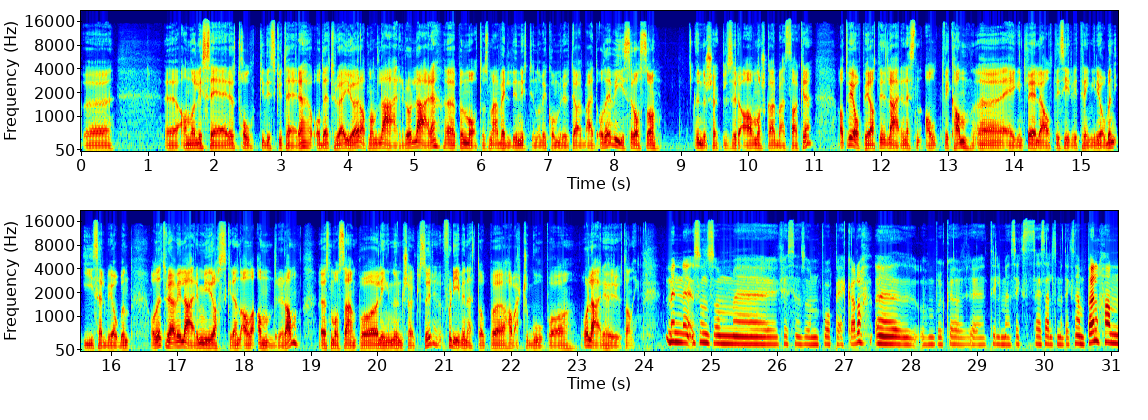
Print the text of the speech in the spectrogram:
Eh, analysere, tolke, diskutere. Og det tror jeg gjør at man lærer å lære eh, på en måte som er veldig nyttig når vi kommer ut i arbeid. Og det viser også undersøkelser av norske arbeidstakere at vi oppgir at vi lærer nesten alt vi kan, uh, egentlig, eller alt vi sier vi trenger i jobben, i selve jobben. Og det tror jeg vi lærer mye raskere enn alle andre land, uh, som også er med på lignende undersøkelser, fordi vi nettopp uh, har vært så gode på å lære i høyere utdanning. Men sånn som Kristiansson påpeker, da, han bruker til og med seg, selv som et eksempel. Han,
